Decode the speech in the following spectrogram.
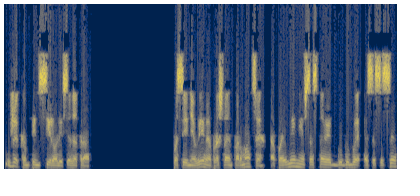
уже компенсировали все затраты. В последнее время прошла информация о появлении в составе ГУБ СССР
